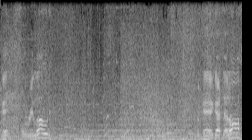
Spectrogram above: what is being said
Okay, full reload. Okay, I got that off.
